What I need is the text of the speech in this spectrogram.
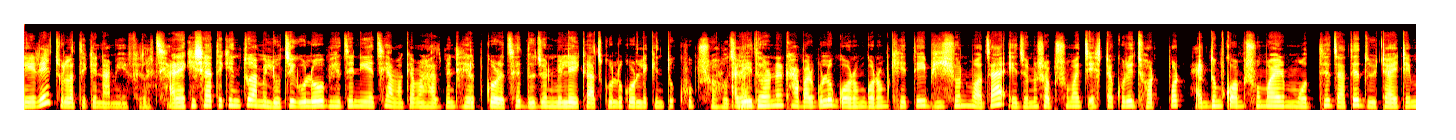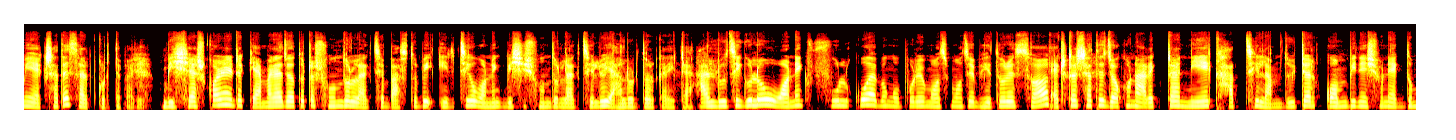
নেড়ে চুলা থেকে নামিয়ে ফেলছি। আর একই সাথে কিন্তু আমি লুচিগুলোও ভেজে নিয়েছি আমাকে আমার হাজব্যান্ড হেল্প করেছে। দুজন মিলে এই কাজগুলো করলে কিন্তু খুব সহজ আর এই ধরনের খাবারগুলো গরম গরম খেতেই ভীষণ মজা এজন্য সবসময় চেষ্টা করি ঝটপট একদম কম সময়ের মধ্যে যাতে দুইটা আইটেমই একসাথে সার্ভ করতে পারি। বিশ্বাস করেন এটা ক্যামেরা যতটা সুন্দর লাগছে বাস্তবে এর চেয়েও অনেক বেশি সুন্দর লাগছিল এই আলুর তরকারিটা। আর লুচিগুলো অনেক ফুলকো এবং উপরে মচমচে ভেতরে সফট একটার সাথে যখন আরেকটা নিয়ে খাচ্ছিলাম দুইটার কম্বিনেশনে একদম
